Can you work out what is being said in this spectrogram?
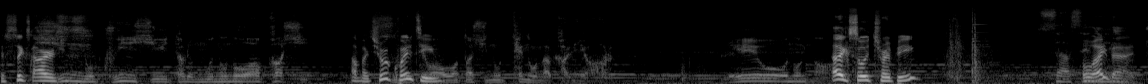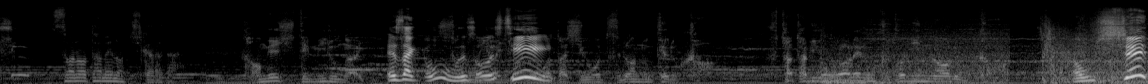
The six iris 真のクインシーたる者の証 of a true 全て Quincy. は私の手の中にある霊王の That looks so trippy. させ Oh, ね I え like that. そのための力だ試してみるがいい It's like, ooh, this OST. 私を貫けるか 再びおられることになるか Oh shit!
